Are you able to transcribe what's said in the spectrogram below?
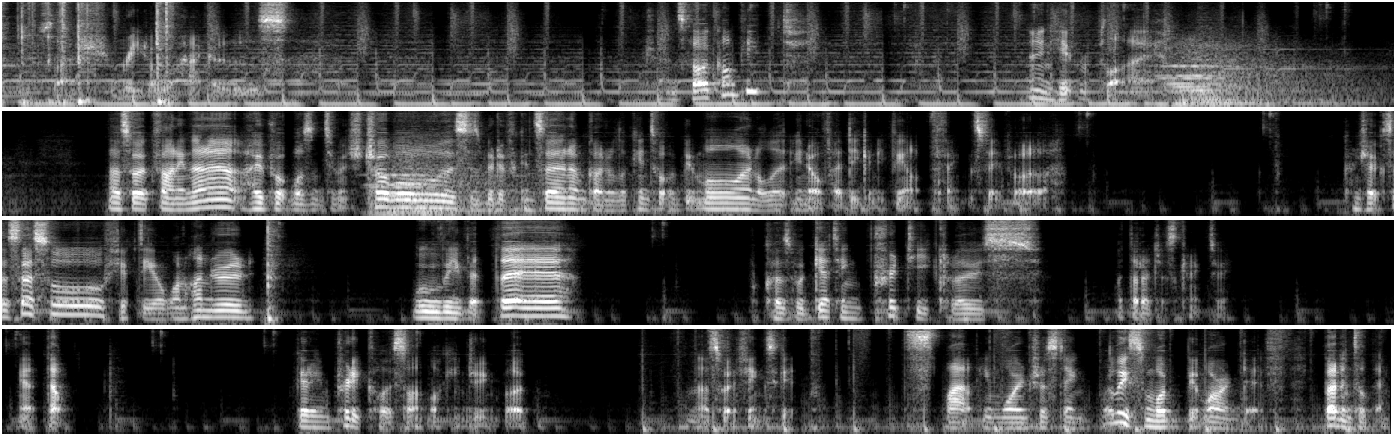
slash read all hackers. Transfer complete. And hit reply. Nice work finding that out. Hope it wasn't too much trouble. This is a bit of a concern. I'm going to look into it a bit more and I'll let you know if I dig anything up. Thanks, favor. Contract successful, 50 or 100. We'll leave it there because we're getting pretty close. What did I just connect to? Yeah, that. Getting pretty close on unlocking Junebug. And that's where things get slightly more interesting, or at least a bit more in depth. But until then.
